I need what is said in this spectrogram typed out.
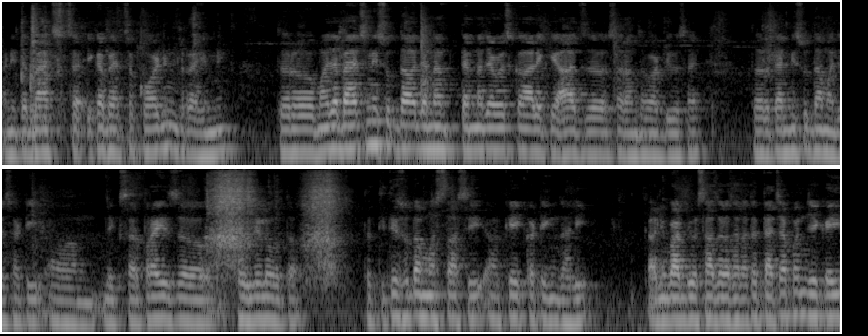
आणि त्या बॅचचा एका बॅचचा कोऑर्डिनेटर आहे मी. तर माझ्या बॅचने सुद्धा ज्यांना त्यांना ज्यावेळेस कळाले की आज सरांचा वाढदिवस आहे तर त्यांनी सुद्धा माझ्यासाठी एक सरप्राईज ठेवलेलं होतं. तर तिथे सुद्धा मस्त अशी केक कटिंग झाली. आणि वाढदिवस साजरा झाला. तर त्याच्या पण जे काही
